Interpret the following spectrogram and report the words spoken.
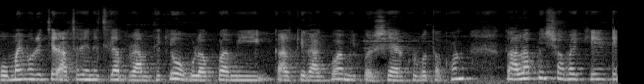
বোম্বাই মরিচের আচার এনেছিলাম গ্রাম থেকে ওগুলোকে আমি কালকে রাখব, আমি শেয়ার করব তখন। তো আল্লাহ সবাইকে।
